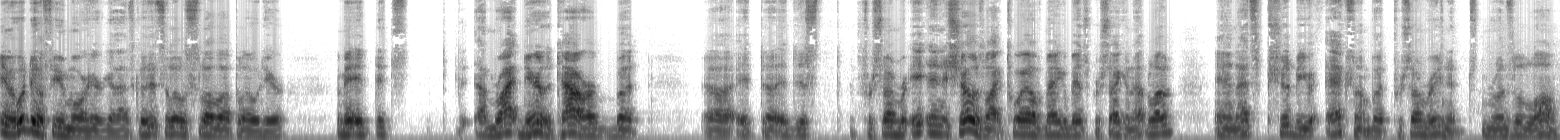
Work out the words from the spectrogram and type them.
Anyway, we'll do a few more here, guys, because it's a little slow upload here. I mean, it, it's I'm right near the tower, but uh, it uh, it just for some reason, and it shows like 12 megabits per second upload, and that should be excellent. But for some reason, it runs a little long.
